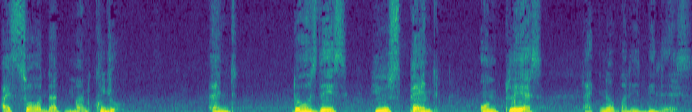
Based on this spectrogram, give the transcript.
I saw that man Kujo, and those days he would spend on players like nobody's business.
